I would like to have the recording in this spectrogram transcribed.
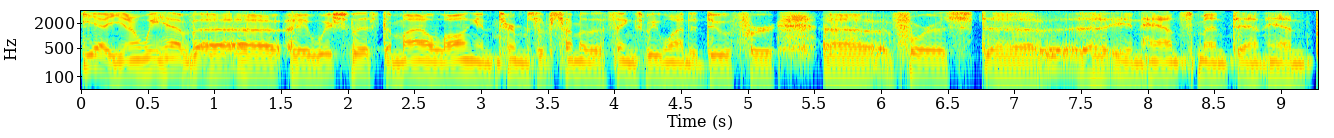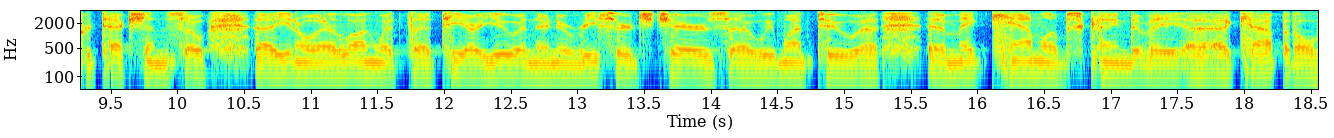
Yeah, you know, we have a, a, wish list a mile long in terms of some of the things we want to do for uh, forest uh, uh enhancement and, and protection. So, uh, you know, along with uh, TRU and their new research chairs, uh, we want to make Kamloops kind of a, a capital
